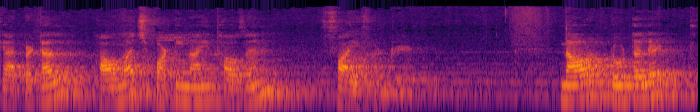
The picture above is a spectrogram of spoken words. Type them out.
Capital how much? 49500 now total it.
